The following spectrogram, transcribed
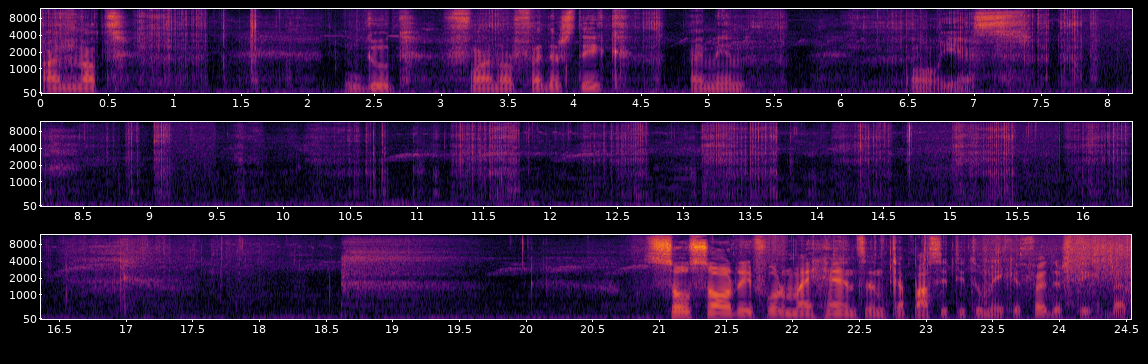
I'm not good fan of feather stick. I mean oh yes so sorry for my hands and capacity to make a feather stick but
